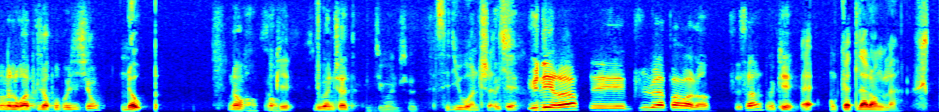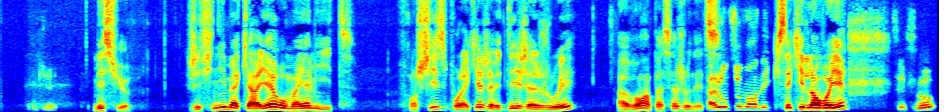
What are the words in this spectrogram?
On a le droit à plusieurs propositions? Nope, Non? Ok. Du one shot? C'est du one shot. Ok. Une erreur, c'est plus la parole, hein. c'est ça? Ok. Ouais, on cut la langue là. Messieurs, j'ai fini ma carrière au Miami Heat, franchise pour laquelle j'avais déjà joué avant un passage au Nets. Alonso Morning, Qui c'est qui l'a envoyé? C'est Flo.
